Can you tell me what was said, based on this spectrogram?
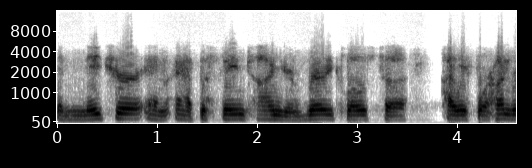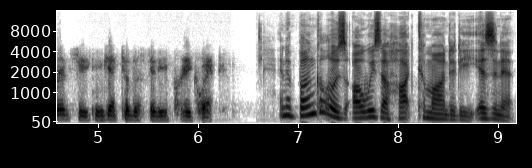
the nature and at the same time you're very close to Highway 400 so you can get to the city pretty quick. And a bungalow is always a hot commodity, isn't it?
